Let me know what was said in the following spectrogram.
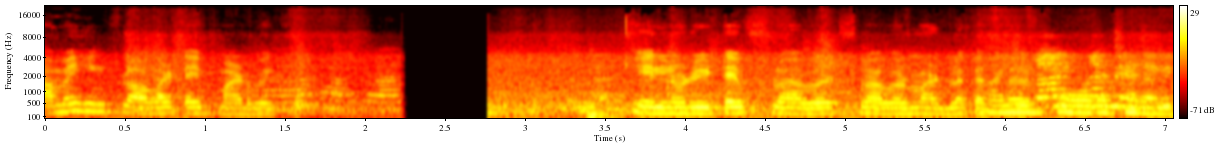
ಆಮೇಲೆ ಹಿಂಗೆ ಫ್ಲವರ್ ಟೈಪ್ ಮಾಡಬೇಕು. ಇಲ್ಲಿ ನೋಡಿ ಈ ಟೈಪ್ ಫ್ಲವರ್ ಫ್ಲವರ್ ಮಾಡ್ಲಕತ್ತ ಇಲ್ಲಿ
